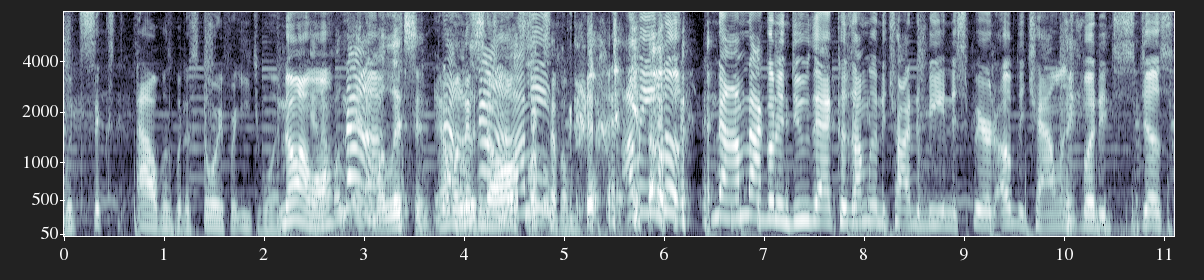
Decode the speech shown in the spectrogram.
with six albums with a story for each one. no, I won't. And I'm won't. gonna Nah. listen. And I'm gonna listen no, to all I six mean- of them. I mean, look, no, I'm not going to do that because I'm going to try to be in the spirit of the challenge. But it's just,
